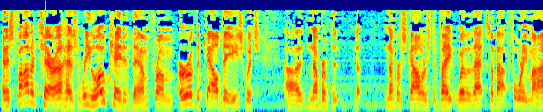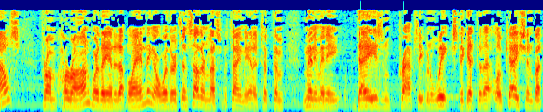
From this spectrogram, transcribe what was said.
And his father Terah has relocated them from Ur of the Chaldees, which uh, number of number of scholars debate whether that's about 40 miles from Haran, where they ended up landing, or whether it's in southern Mesopotamia, and it took them many, many days and perhaps even weeks to get to that location. But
